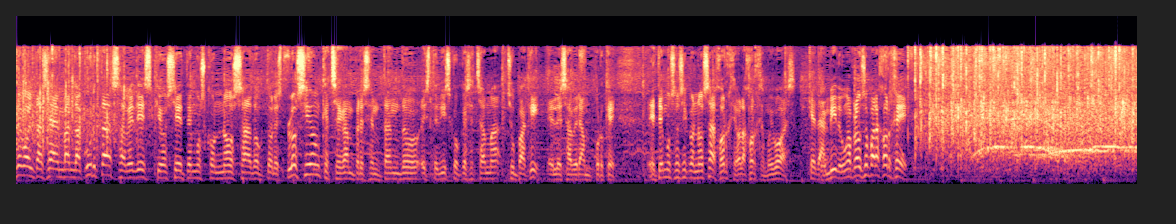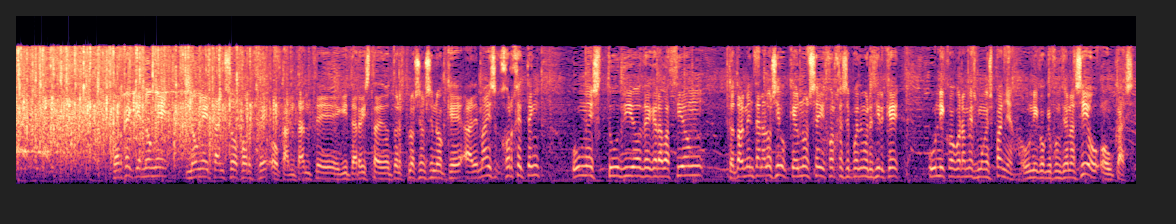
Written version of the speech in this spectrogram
de volta xa en banda curta. Sabedes que hoxe temos con nos a Doctor Explosion Que chegan presentando este disco que se chama Chupa aquí. Eles saberán por qué. E temos hoxe con nos a Jorge. Hola Jorge, moi boas. Que tal? Benvido, un aplauso para Jorge. Jorge que non é, non é tan só Jorge, o cantante e guitarrista de Doctor Explosion, sino que ademais Jorge ten un estudio de grabación totalmente analóxico que eu non sei, Jorge, se podemos decir que único agora mesmo en España, o único que funciona así ou, ou case.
